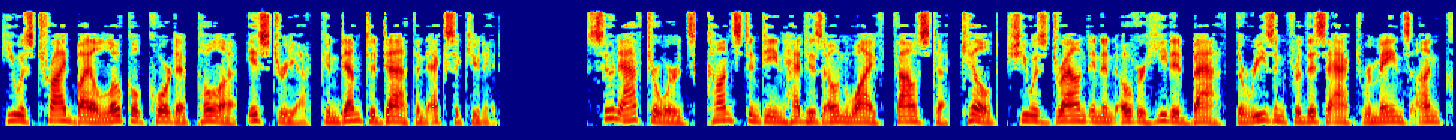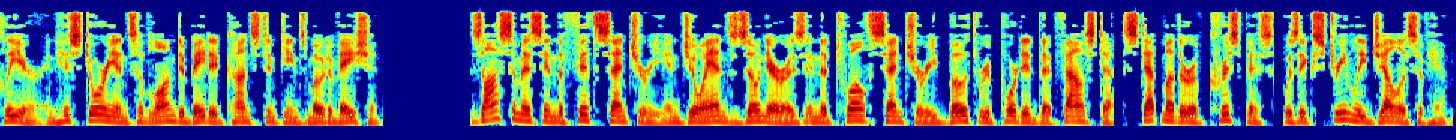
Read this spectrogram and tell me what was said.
he was tried by a local court at Pola, Istria, condemned to death and executed. Soon afterwards, Constantine had his own wife, Fausta, killed, she was drowned in an overheated bath. The reason for this act remains unclear and historians have long debated Constantine's motivation. Zosimus in the 5th century and Joannes Zonaras in the 12th century both reported that Fausta, stepmother of Crispus, was extremely jealous of him.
